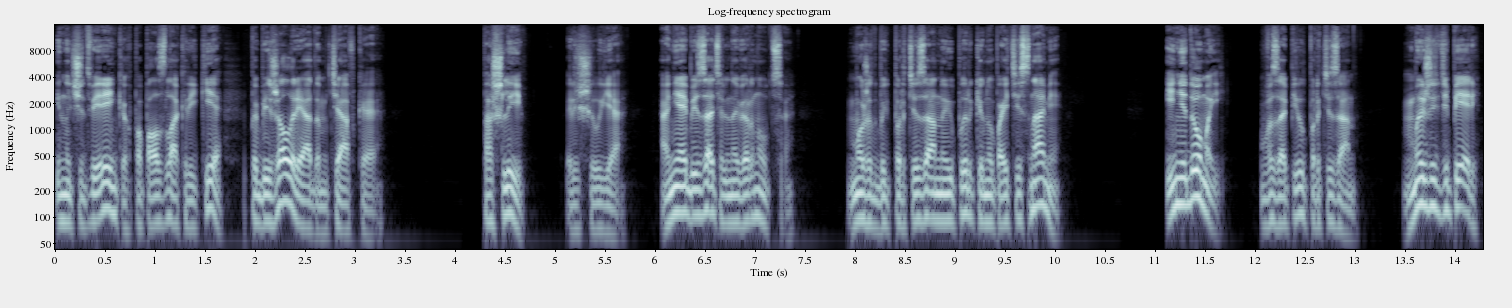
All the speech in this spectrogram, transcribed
и на четвереньках поползла к реке, побежал рядом, тявкая. «Пошли», — решил я. «Они обязательно вернутся. Может быть, партизану и Пыркину пойти с нами?» «И не думай», — возопил партизан. Мы же теперь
